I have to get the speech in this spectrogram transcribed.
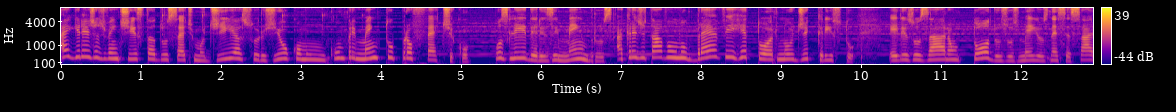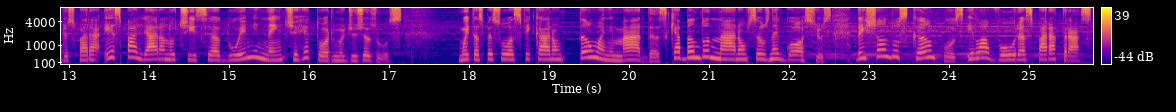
A Igreja Adventista do Sétimo Dia surgiu como um cumprimento profético. Os líderes e membros acreditavam no breve retorno de Cristo. Eles usaram todos os meios necessários para espalhar a notícia do eminente retorno de Jesus. Muitas pessoas ficaram tão animadas que abandonaram seus negócios, deixando os campos e lavouras para trás.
